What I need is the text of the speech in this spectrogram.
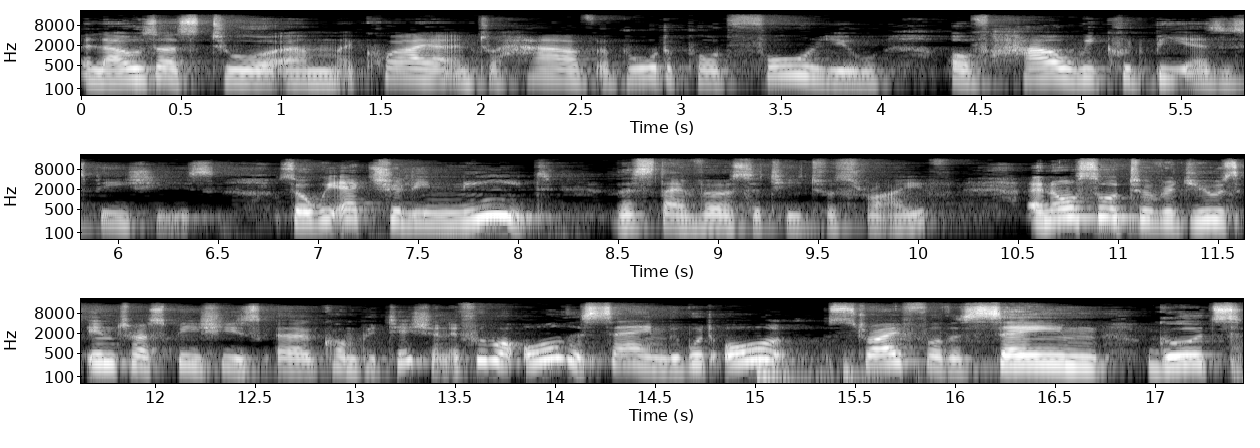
allows us to um, acquire and to have a broader portfolio of how we could be as a species. So we actually need this diversity to thrive and also to reduce intra-species uh, competition. If we were all the same, we would all strive for the same goods,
